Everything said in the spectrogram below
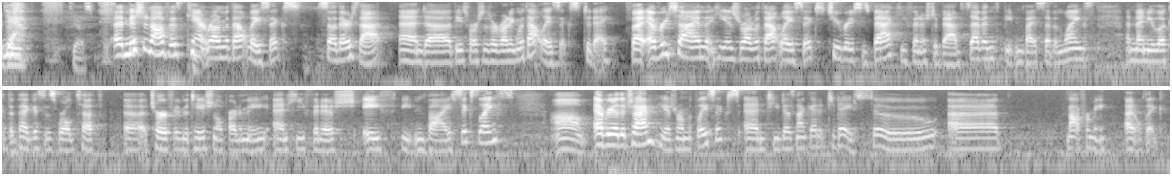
Agreed. Yeah. Yes. Admission office can't run without Lasix, so there's that. And uh, these horses are running without Lasix today. But every time that he has run without Lasix, two races back, he finished a bad seventh, beaten by seven lengths. And then you look at the Pegasus World Tough, uh, Turf Invitational, pardon me, and he finished eighth, beaten by six lengths. Um, every other time he has run with Lasix, and he does not get it today. So, uh, not for me, I don't think.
